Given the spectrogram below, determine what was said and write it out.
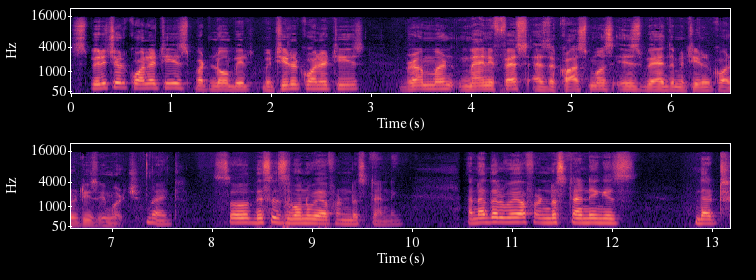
spiritual qualities but no material qualities. Brahman manifests as the cosmos is where the material qualities emerge. Right. So this is one way of understanding. Another way of understanding is that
